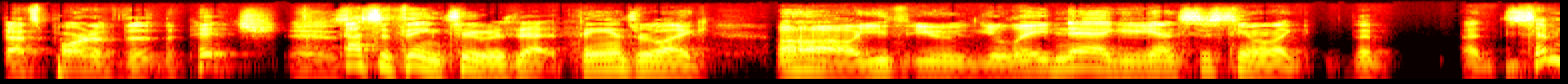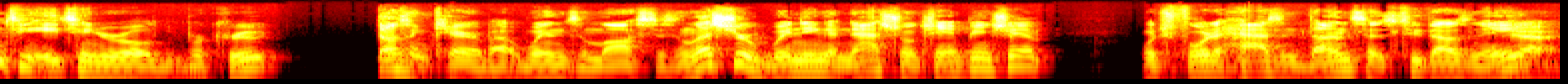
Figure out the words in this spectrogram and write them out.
that's part of the the pitch. Is That's the thing too, is that fans are like, "Oh, you you you laid an egg against this team." I'm like the a 17, 18 year old recruit doesn't care about wins and losses unless you're winning a national championship, which Florida hasn't done since 2008. yeah,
